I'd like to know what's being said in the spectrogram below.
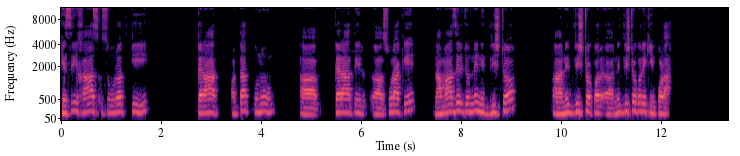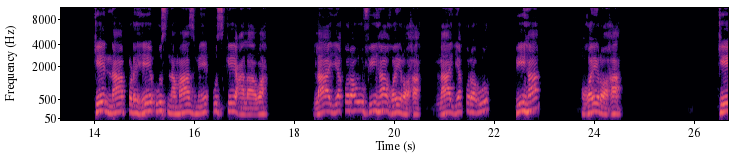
किसी खास सूरत की কেরাত অর্থাৎ কোনো কেরাতের সুরাকে নামাজের জন্য নির্দিষ্ট নির্দিষ্ট নির্দিষ্ট করে কি পড়া के ना पढ़े उस नमाज में उसके अलावा ला यकरऊ फीहा गैरहा ला यकरऊ फीहा गैरहा के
